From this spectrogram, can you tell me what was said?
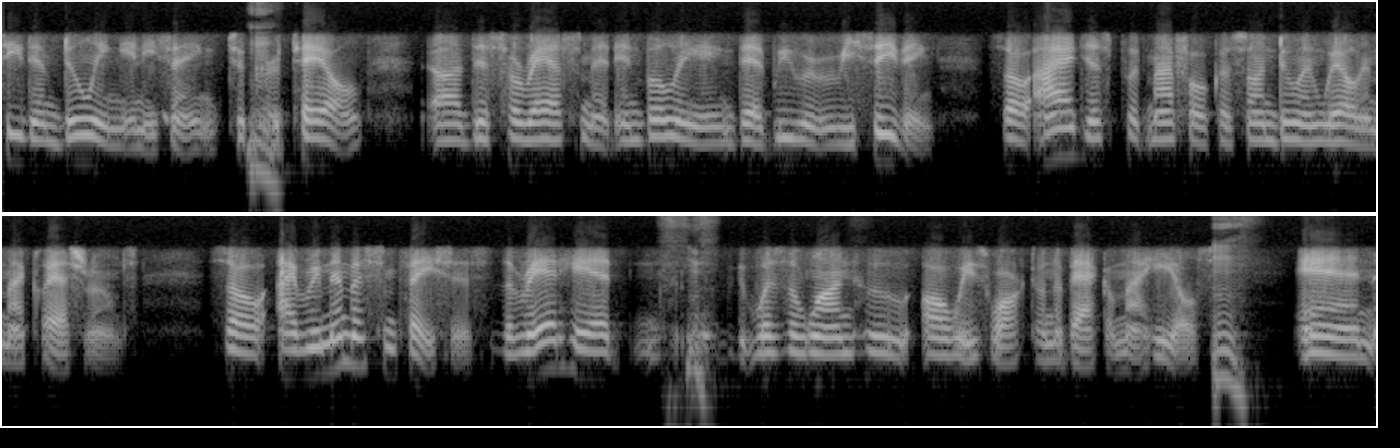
see them doing anything to Mm. curtail uh, this harassment and bullying that we were receiving. So I just put my focus on doing well in my classrooms. So I remember some faces. The redhead was the one who always walked on the back of my heels. Mm. And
